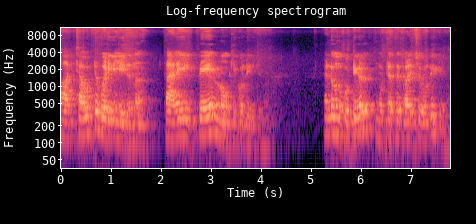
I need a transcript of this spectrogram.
ആ ചവിട്ടുപടിയിൽ ഇരുന്ന് തലയിൽ പേൻ നോക്കിക്കൊണ്ടിരിക്കുന്നു. രണ്ട് മൂന്ന് കുട്ടികൾ മുറ്റത്ത് കളിച്ചുകൊണ്ടിരിക്കുന്നു.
